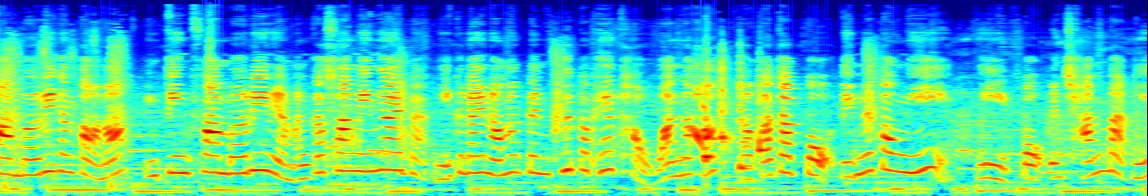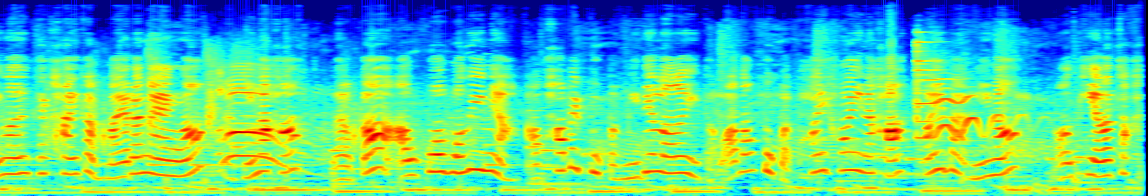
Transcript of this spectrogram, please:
ฟาร์มเบอร์รี่กันต่อเนาะจริงๆฟาร์มเบอร์รี่เนี่ยมันก็สร้างง่ายๆแบบนี้ก็ได้เนาะมันเป็นพืชประเภทเถาวัลย์นะคะเราก็จะโปะดินไว้ตรงนี้ นี่โปะเป็นชั้นแบบนี้เลยคล้ายๆ กับไม้ระแนงเนาะแบบนี้นะคะแล้วก็เอากลัวเบอร์รี่เนี่ยเอาเข้าไปปลูกแบบนี้ได้เลย แต่ว่าต้องปลูกแบบห้อยๆนะคะห้อยแบบนี้เนาะโอเคเราจะข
